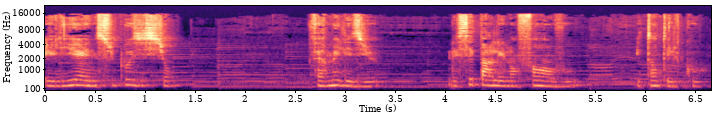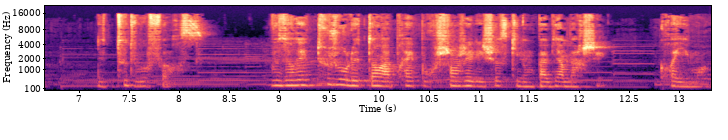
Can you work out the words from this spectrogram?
est liée à une supposition, fermez les yeux, laissez parler l'enfant en vous et tentez le coup de toutes vos forces. Vous aurez toujours le temps après pour changer les choses qui n'ont pas bien marché. Croyez-moi.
